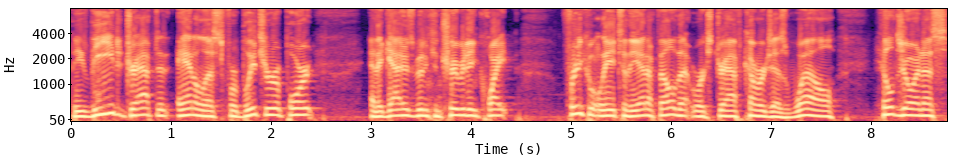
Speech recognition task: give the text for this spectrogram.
the lead drafted analyst for Bleacher Report, and a guy who's been contributing quite frequently to the NFL Network's draft coverage as well. He'll join us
